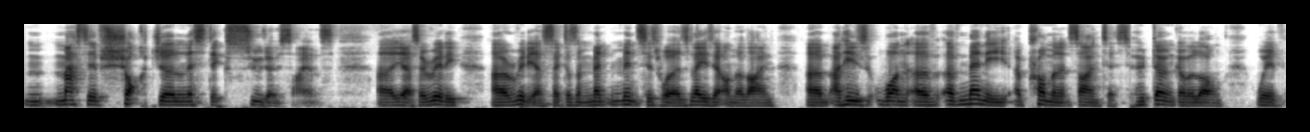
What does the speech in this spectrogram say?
massive shock journalistic pseudoscience. Uh, yeah, so really, uh, really, as I say, doesn't mince his words, lays it on the line. Um, and he's one of, of many uh, prominent scientists who don't go along with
